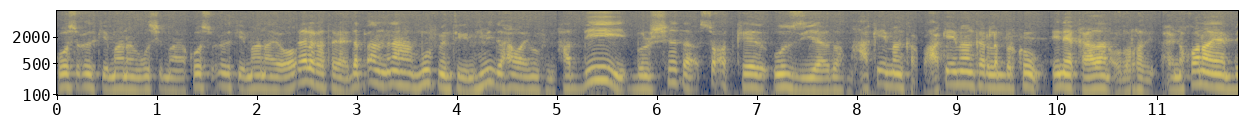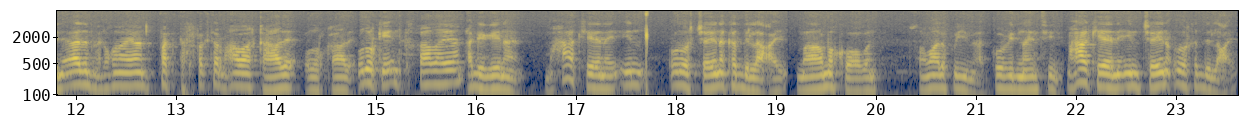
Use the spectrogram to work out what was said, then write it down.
kuwa sacuudi ka imaanayo muqdisho imaanayo kuwa sacuudi ka imaanayo oo meel ka tagaayo. Dabcan minaha movementiga muhiimada waxaa waaye movement. Haddii bulshada socodkeeda uu ziyaado maxaa ka imaan kara waxaa ka imaan kara lamber kow inay qaadaan cuduradii waxay noqonayaan bini aadamka waxay noqonayaan factor. Factor maxaa waaye qaade cudur qaade. Cudurkay inta ka qaadayaan xagga geenayan maxaa keenay in cudur china ka dilaacay maalmo kooban soomaaliya ku yimaado covid nineteen. Maxaa keenay in china cudur ka dilaacay?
